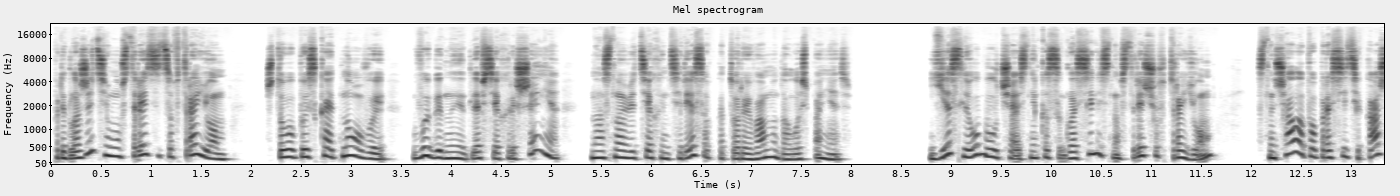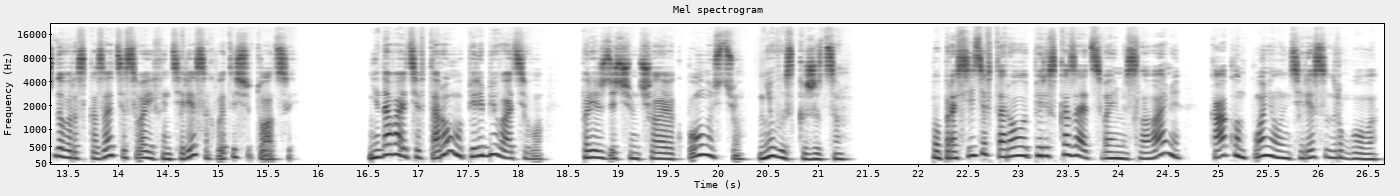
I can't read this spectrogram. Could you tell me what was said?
предложите ему встретиться втроем, чтобы поискать новые, выгодные для всех решения на основе тех интересов, которые вам удалось понять. Если оба участника согласились на встречу втроем, сначала попросите каждого рассказать о своих интересах в этой ситуации. Не давайте второму перебивать его, прежде чем человек полностью не выскажется. Попросите второго пересказать своими словами, как он понял интересы другого.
